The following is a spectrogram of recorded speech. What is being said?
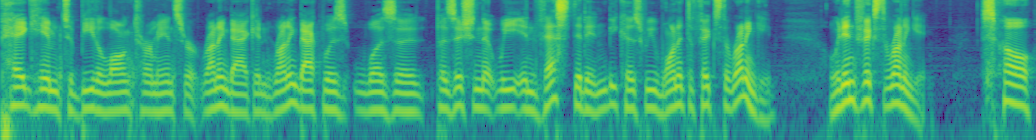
peg him to be the long term answer at running back. And running back was was a position that we invested in because we wanted to fix the running game. We didn't fix the running game. So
